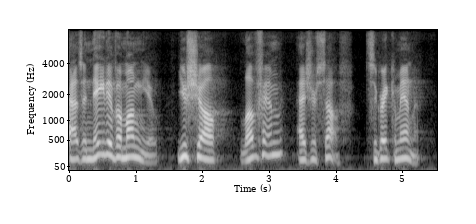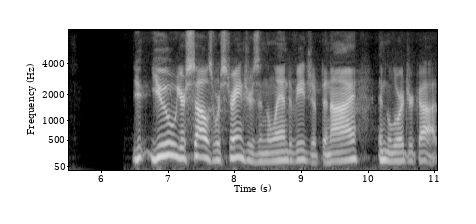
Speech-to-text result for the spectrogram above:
as a native among you. You shall Love him as yourself. It's a great commandment. You, you, yourselves were strangers in the land of Egypt, and I am the Lord your God.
